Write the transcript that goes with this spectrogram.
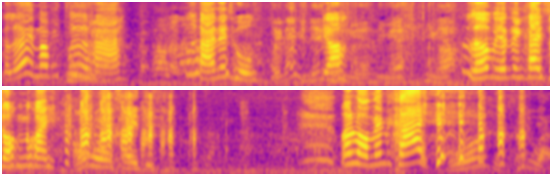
ก็เลยมาฟื้อหาฟื้อหาในถุงเฮ้ยนี่เห็นนี่เดี๋ยว นี่ไงนี่ไงเริ่มเห็นเป็นใครสองหน่วยเอ้ามันใครดิมันบอกแม่นใครโอ้ยขึ้นหวาน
